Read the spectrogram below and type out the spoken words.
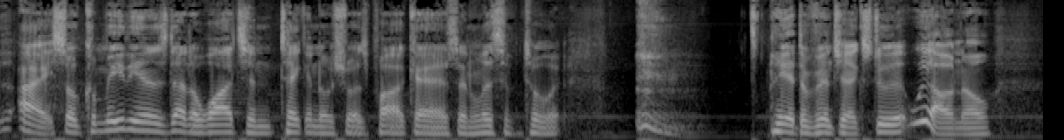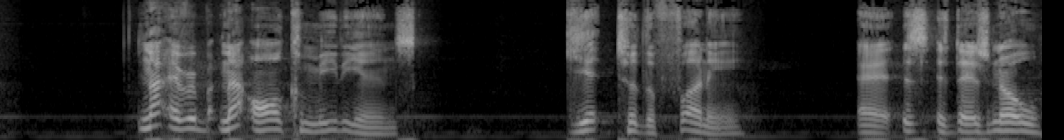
all right. So, comedians that are watching Taking No Shorts podcast and listen to it here at the Venture X Studio, we all know not everybody, not all comedians get to the funny. And it's, there's no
